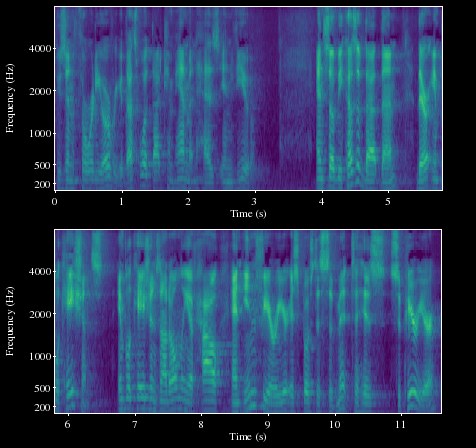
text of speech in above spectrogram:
who's in authority over you. That's what that commandment has in view. And so, because of that, then, there are implications. Implications not only of how an inferior is supposed to submit to his superior,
